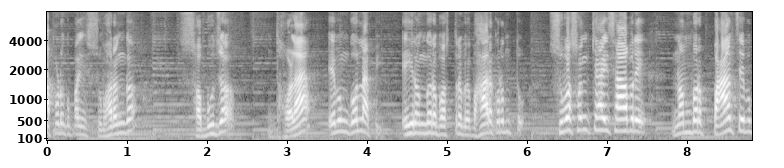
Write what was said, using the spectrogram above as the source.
ଆପଣଙ୍କ ପାଇଁ ଶୁଭରଙ୍ଗ ସବୁଜ ଧଳା ଏବଂ ଗୋଲାପୀ ଏହି ରଙ୍ଗର ବସ୍ତ୍ର ବ୍ୟବହାର କରନ୍ତୁ ଶୁଭ ସଂଖ୍ୟା ହିସାବରେ ନମ୍ବର ପାଞ୍ଚ ଏବଂ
